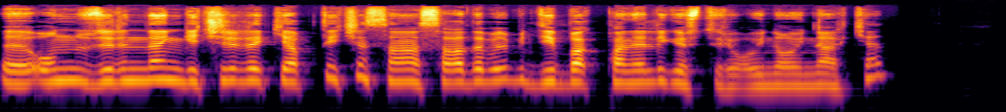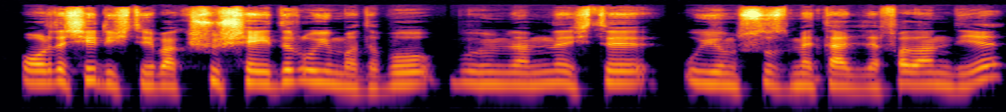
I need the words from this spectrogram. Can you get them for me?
Ee, onun üzerinden geçirerek yaptığı için sana sağda böyle bir debug paneli gösteriyor oyunu oynarken. Orada şey işte bak şu shader uymadı. Bu, bu bilmem ne işte uyumsuz metalle falan diye.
